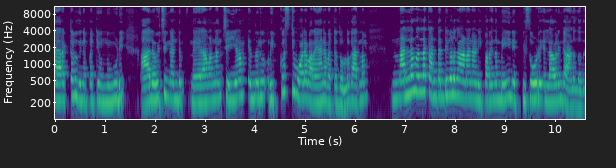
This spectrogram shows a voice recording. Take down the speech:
ഡയറക്ടർ ഇതിനെപ്പറ്റി ഒന്നുകൂടി ആലോചിച്ചും കണ്ടും നേരാവണ്ണം ചെയ്യണം എന്നൊരു റിക്വസ്റ്റ് പോലെ പറയാനേ പറ്റത്തുള്ളൂ. കാരണം നല്ല നല്ല കണ്ടന്റുകൾ കാണാനാണ് ഈ പറയുന്ന മെയിൻ എപ്പിസോഡ് എല്ലാവരും കാണുന്നത്.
